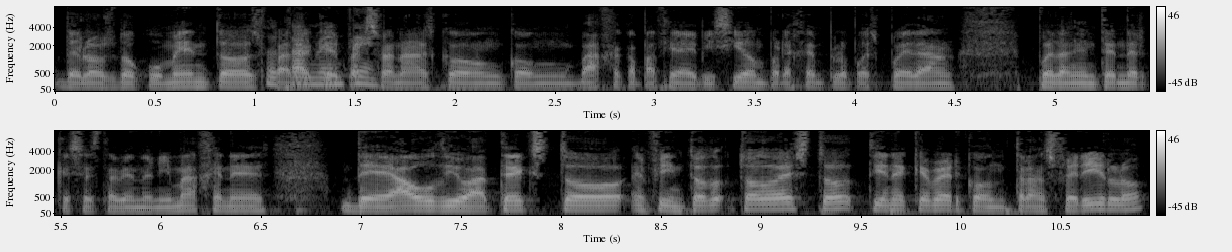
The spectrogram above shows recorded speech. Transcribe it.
de los documentos, para que personas con, con baja capacidad de visión, por ejemplo, pues puedan, puedan entender que se está viendo en imágenes, de audio a texto, en fin, todo, todo esto tiene que ver con transferirlo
